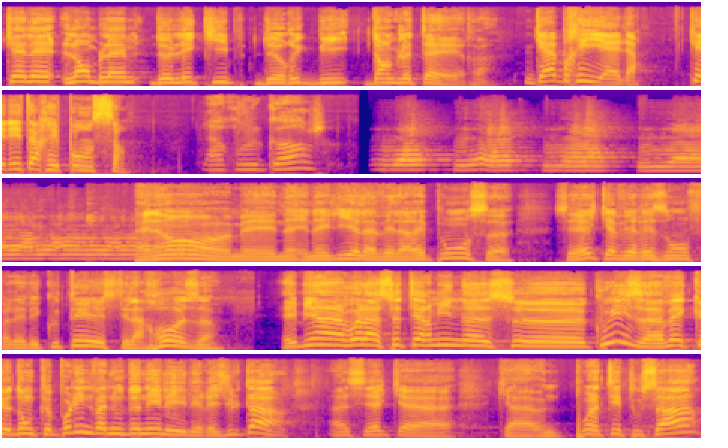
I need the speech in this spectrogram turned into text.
Quel est l'emblème de l'équipe de rugby d'Angleterre? Gabriel, quelle est ta réponse? La rouge-gorge Mais non, mais Na- Naïli, elle avait la réponse. C'est elle qui avait raison, fallait l'écouter. C'était la rose. Eh bien, voilà, se termine euh, ce quiz avec euh, donc Pauline va nous donner les, les résultats. Hein, C'est elle qui a, qui a pointé tout ça.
